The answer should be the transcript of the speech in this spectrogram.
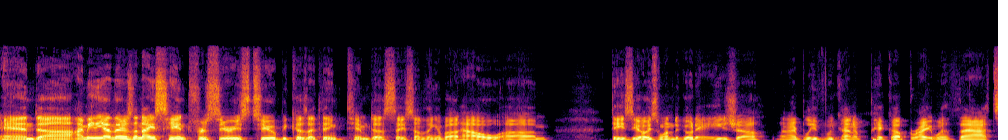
And uh, I mean, yeah, there's a nice hint for series two because I think Tim does say something about how um, Daisy always wanted to go to Asia, and I believe we Mhm. kind of pick up right with that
